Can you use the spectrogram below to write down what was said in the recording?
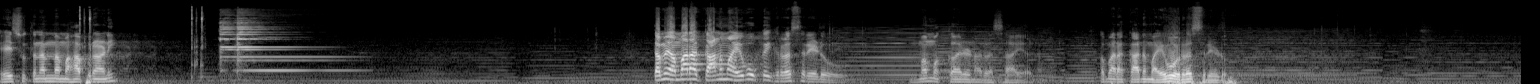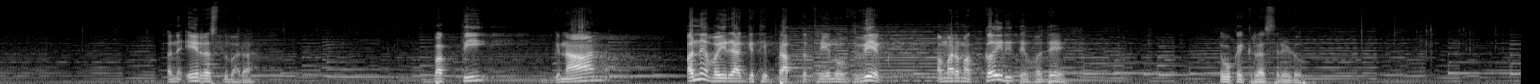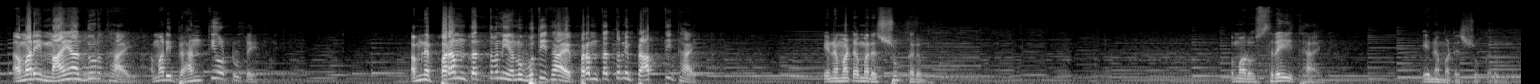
હે સુતનામના મહાપુરાણી તમે અમારા કાનમાં એવો કંઈક રસ રેડો મમ કર્ણ રસાયણ અમારા કાનમાં એવો રસ રેડો અને એ રસ દ્વારા ભક્તિ જ્ઞાન અને વૈરાગ્યથી પ્રાપ્ત થયેલો વિવેક અમારામાં કઈ રીતે વધે એવો કંઈક રસ રેડો અમારી માયા દૂર થાય, અમારી ભ્રાંતિઓ તૂટે. અમને પરમ તત્વની અનુભૂતિ થાય, પરમ તત્વની પ્રાપ્તિ થાય. એના માટે અમારે શું કરવું? અમારું શ્રેય થાય, એના માટે શું કરવું?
